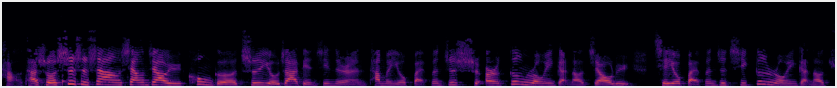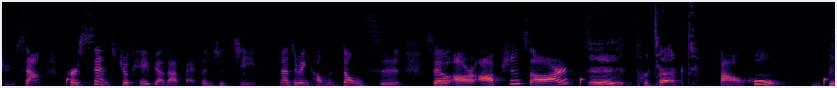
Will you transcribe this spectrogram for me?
好，他说，事实上，相较于空格吃油炸点心的人，他们有百分之十二更容易感到焦虑，且有百分之七更容易感到沮丧。percent 就可以表达百分之几。那这边考我们动词，so our options are A. Protect. 保护、B.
